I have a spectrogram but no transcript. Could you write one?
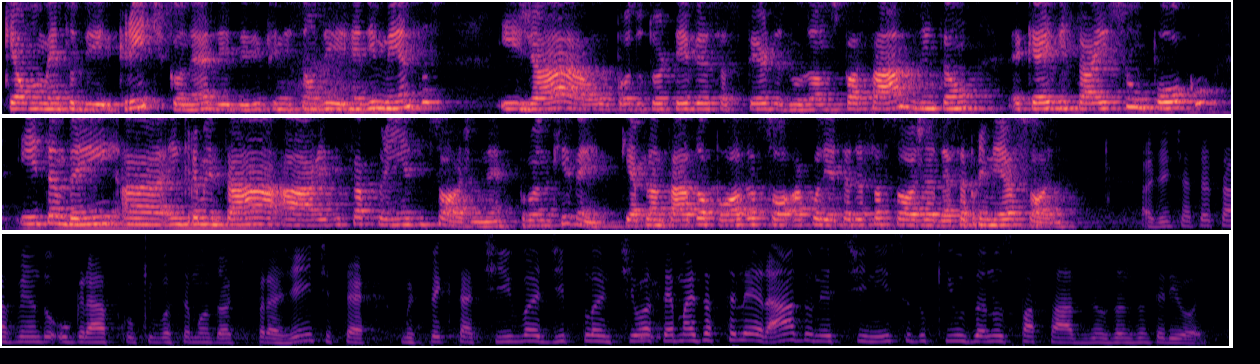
que é um momento de crítico, né? De, de definição de rendimentos e já o produtor teve essas perdas nos anos passados, então é, quer evitar isso um pouco e também a, incrementar a área de safrinha de soja, né, para o ano que vem, que é plantado após a, so, a colheita dessa soja, dessa primeira soja. A gente até está vendo o gráfico que você mandou aqui para a gente, Esther, uma expectativa de plantio até mais acelerado neste início do que os anos passados, nos né, anos anteriores.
